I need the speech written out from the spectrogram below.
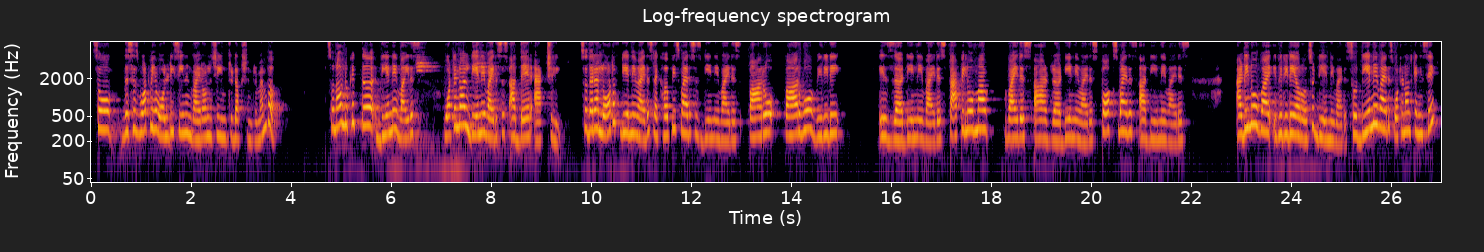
So this is what we have already seen in virology introduction, remember? So now look at the DNA virus. What and all DNA viruses are there actually? So there are a lot of DNA virus like herpes virus is DNA virus, Paro, parvoviridae is uh, DNA virus, papilloma virus are uh, DNA virus, pox virus are DNA virus, adenoviridae are also DNA virus. So DNA virus, what and all can you say?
